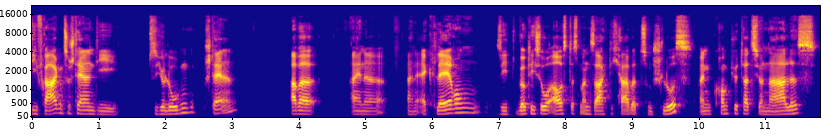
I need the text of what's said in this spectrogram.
die Fragen zu stellen, die Psychologen stellen, aber eine, eine Erklärung sieht wirklich so aus, dass man sagt, ich habe zum Schluss ein computationales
